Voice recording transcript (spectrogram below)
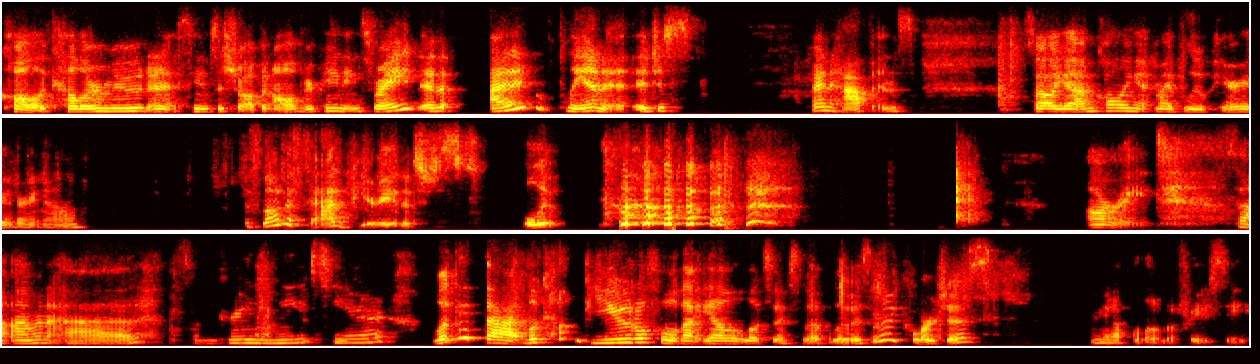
call a color mood and it seems to show up in all of your paintings, right? And I didn't plan it. It just kind of happens. So yeah, I'm calling it my blue period right now. It's not a sad period, it's just blue. All right, so I'm gonna add some green leaves here. Look at that. Look how beautiful that yellow looks next to that blue. Isn't that gorgeous? Bring it up a little bit for you to see.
